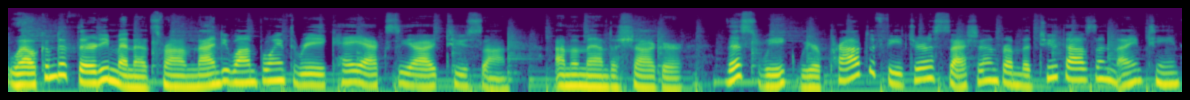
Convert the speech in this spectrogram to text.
Welcome to 30 Minutes from 91.3 KXCI Tucson. I'm Amanda Schager. This week, we are proud to feature a session from the 2019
